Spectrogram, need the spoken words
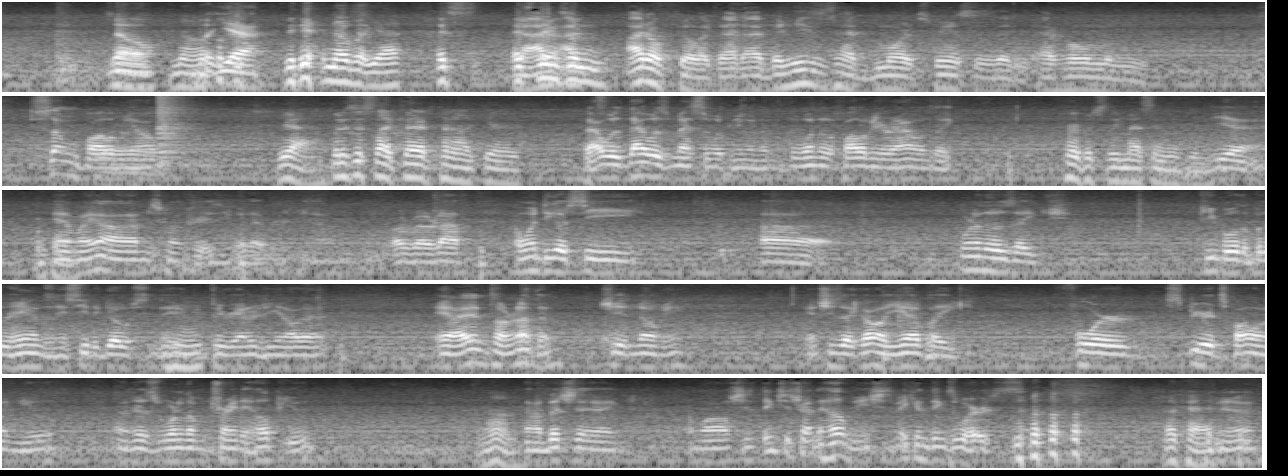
No, no, but yeah. yeah, no, but yeah, it's it's Yeah, things I, when I, I don't feel like that, I, but he's had more experiences than at home, and Something followed me out. yeah, but it's just like they're kind of like you're That was that was messing with me when the, the one that followed me around was like, purposely messing with you. yeah. Okay. And I'm like, oh, I'm just going crazy, whatever. You know, I wrote it off. I went to go see uh, one of those like people that put their hands and they see the ghosts and they feel your energy and all that. And I didn't tell her nothing. She didn't know me. And she's like, oh, you have like four spirits following you, and there's one of them trying to help you. Oh. And I bet you, like, well, she thinks she's trying to help me. She's making things worse. okay. you know?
